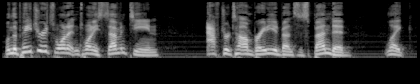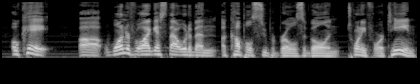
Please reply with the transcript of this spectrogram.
when the Patriots won it in 2017 after Tom Brady had been suspended, like okay, uh, wonderful. I guess that would have been a couple Super Bowls ago in 2014.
